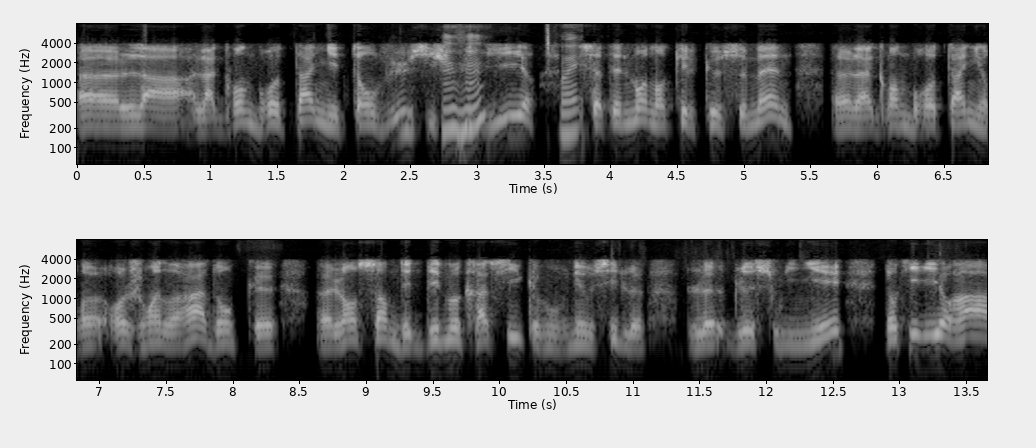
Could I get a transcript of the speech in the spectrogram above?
euh, la, la Grande-Bretagne est en vue, si je puis mhm. dire. Certainement dans quelques semaines, la Grande-Bretagne rejoindra donc l'ensemble des démocraties, que vous venez aussi de le, le, le, souligner. Donc il y aura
